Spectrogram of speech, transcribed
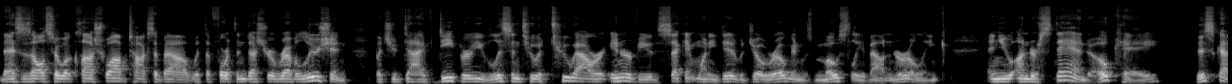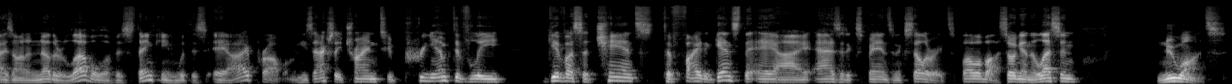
this is also what Klaus Schwab talks about with the fourth industrial revolution. But you dive deeper, you listen to a two hour interview. The second one he did with Joe Rogan was mostly about Neuralink. And you understand, okay, this guy's on another level of his thinking with this AI problem. And he's actually trying to preemptively give us a chance to fight against the AI as it expands and accelerates, blah, blah, blah. So, again, the lesson nuance.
